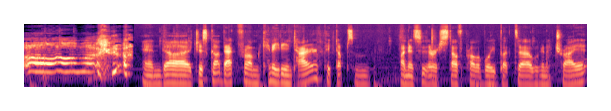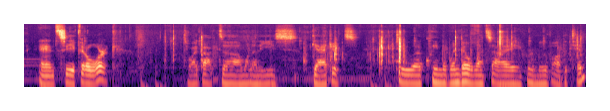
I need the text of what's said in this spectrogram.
Oh! My god! And uh, just got back from Canadian Tire, picked up some unnecessary stuff probably, but uh, we're gonna try it and see if it'll work. So I got uh, one of these gadgets to uh, clean the window once I remove all the tin.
